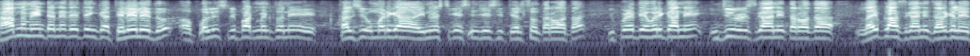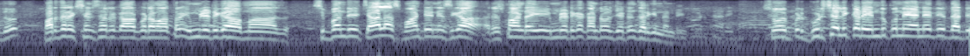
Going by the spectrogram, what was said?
కారణం ఏంటనేది అయితే ఇంకా తెలియలేదు. పోలీస్ డిపార్ట్మెంట్తోని కలిసి ఉమ్మడిగా ఇన్వెస్టిగేషన్ చేసి తెలిసిన తర్వాత ఇప్పుడైతే ఎవరికి కానీ ఇంజూరీస్ కానీ తర్వాత లైఫ్ లాస్ కానీ జరగలేదు. ఫర్దర్ ఎక్స్టెన్షన్ కాకుండా మాత్రం ఇమ్మీడియట్గా మా సిబ్బంది చాలా స్పాంటేనియస్గా రెస్పాండ్ అయ్యి ఇమ్మీడియట్గా కంట్రోల్ చేయడం జరిగిందండి. సో ఇప్పుడు గుడిసెలు ఇక్కడ ఎందుకున్నాయి అనేది దట్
